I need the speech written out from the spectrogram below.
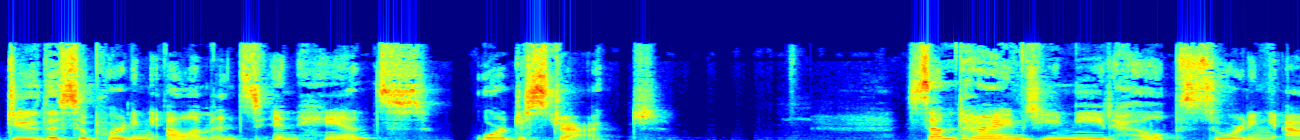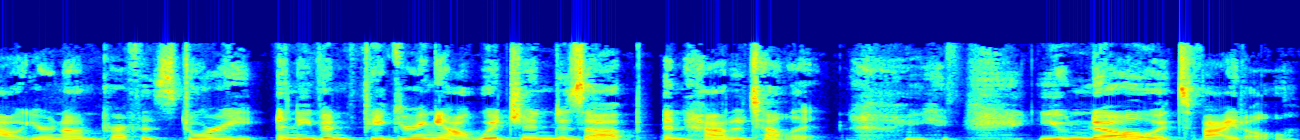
do the supporting elements enhance or distract? Sometimes you need help sorting out your nonprofit story and even figuring out which end is up and how to tell it. you know it's vital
